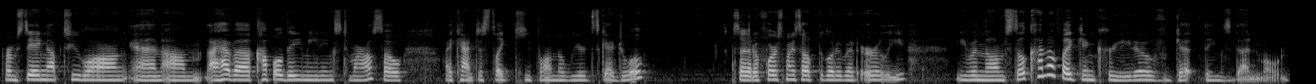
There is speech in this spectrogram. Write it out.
from staying up too long, and um, I have a couple day meetings tomorrow, so I can't just like keep on the weird schedule. So I gotta force myself to go to bed early, even though I'm still kind of like in creative get things done mode.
